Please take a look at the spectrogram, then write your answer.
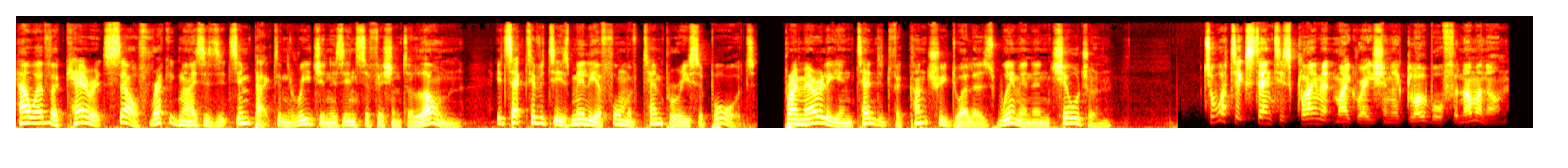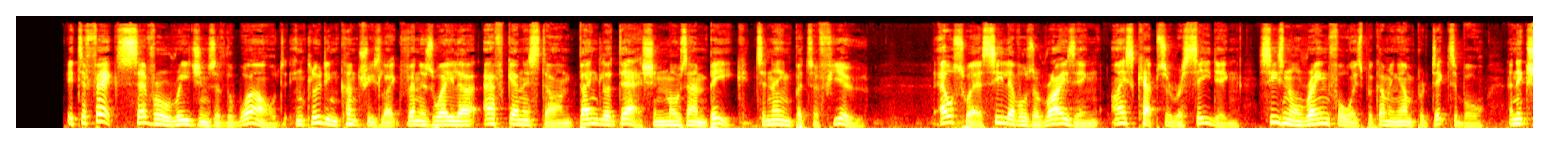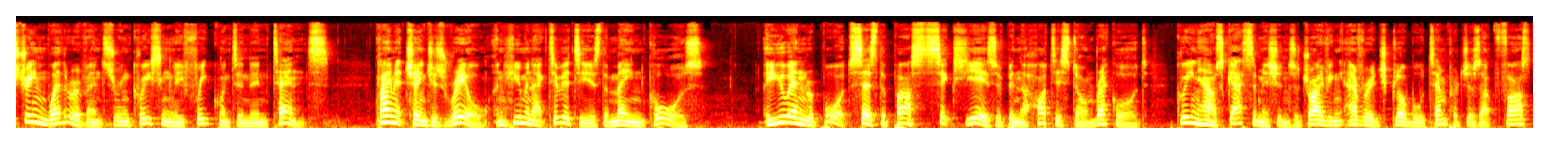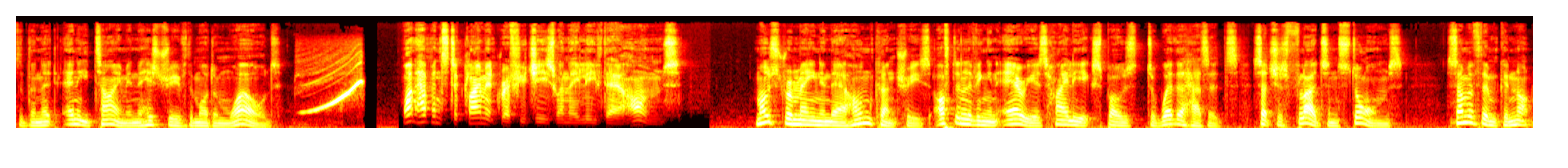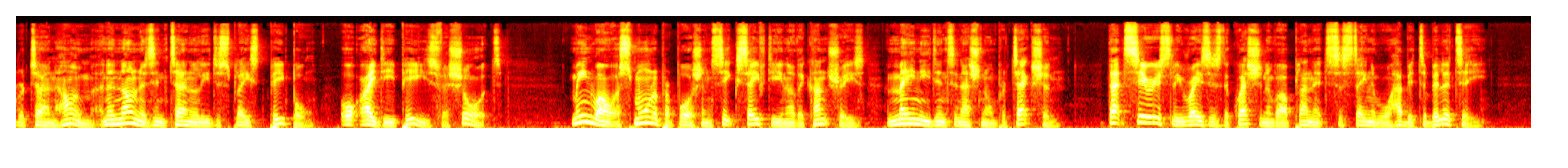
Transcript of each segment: However, CARE itself recognises its impact in the region is insufficient alone. Its activity is merely a form of temporary support, primarily intended for country dwellers, women, and children. To what extent is climate migration a global phenomenon? It affects several regions of the world, including countries like Venezuela, Afghanistan, Bangladesh, and Mozambique, to name but a few. Elsewhere, sea levels are rising, ice caps are receding, seasonal rainfall is becoming unpredictable, and extreme weather events are increasingly frequent and intense. Climate change is real, and human activity is the main cause. A UN report says the past six years have been the hottest on record. Greenhouse gas emissions are driving average global temperatures up faster than at any time in the history of the modern world. What happens to climate refugees when they leave their homes? Most remain in their home countries, often living in areas highly exposed to weather hazards, such as floods and storms. Some of them cannot return home and are known as internally displaced people, or IDPs for short. Meanwhile, a smaller proportion seek safety in other countries and may need international protection. That seriously raises the question of our planet's sustainable habitability.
